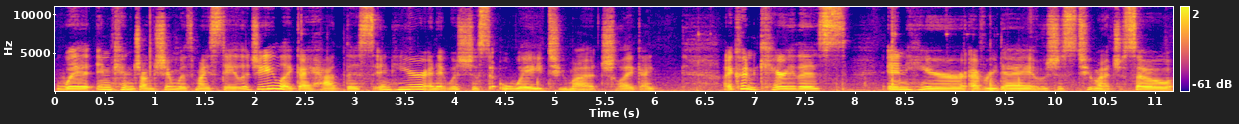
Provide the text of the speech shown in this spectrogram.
with in conjunction with my Stalogy. Like I had this in here and it was just way too much. Like I, I couldn't carry this in here every day. It was just too much. So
